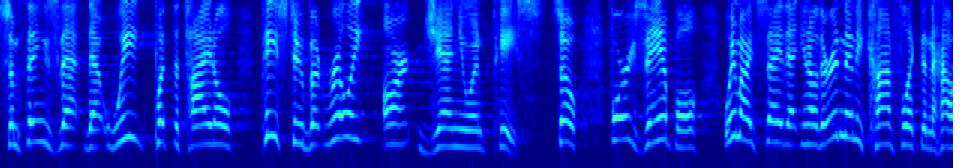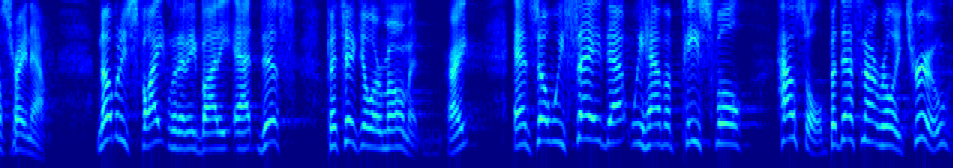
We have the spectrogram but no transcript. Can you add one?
some things that, that we put the title peace to, but really aren't genuine peace. So, for example, we might say that, you know, there isn't any conflict in the house right now. Nobody's fighting with anybody at this particular moment, right? And so we say that we have a peaceful household, but that's not really true.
